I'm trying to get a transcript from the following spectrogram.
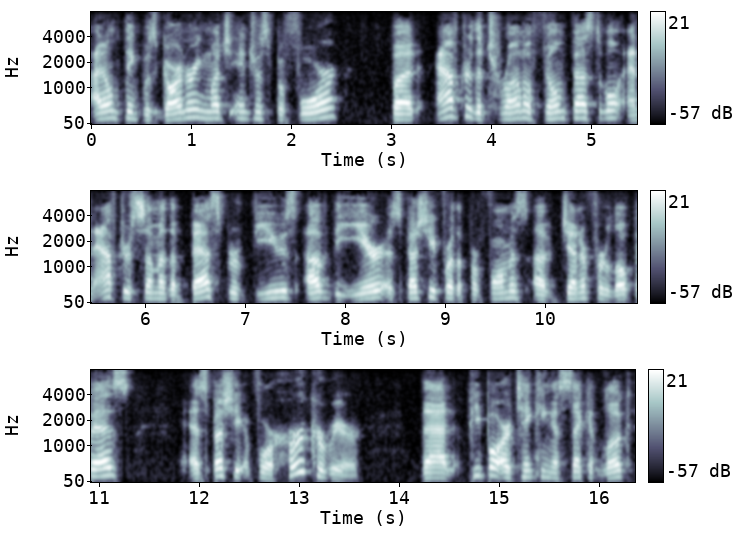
I don't think was garnering much interest before. But after the Toronto Film Festival and after some of the best reviews of the year, especially for the performance of Jennifer Lopez, especially for her career, that people are taking a second look.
